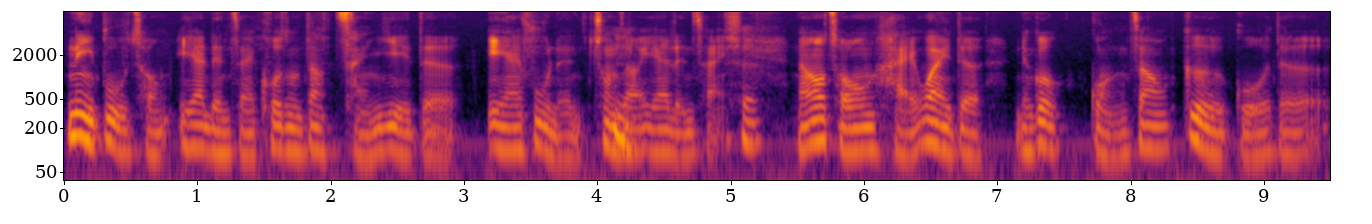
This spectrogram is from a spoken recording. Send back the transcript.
内部从 AI 人才扩充到产业的 AI 赋能，创造 AI 人才，是，然后从海外的能够。广招各国的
